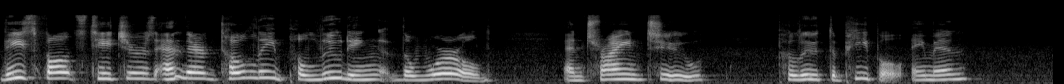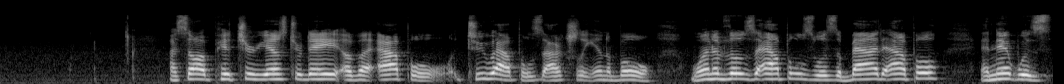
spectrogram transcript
These false teachers, and they're totally polluting the world and trying to pollute the people. Amen. I saw a picture yesterday of an apple, two apples actually in a bowl. One of those apples was a bad apple, and it was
